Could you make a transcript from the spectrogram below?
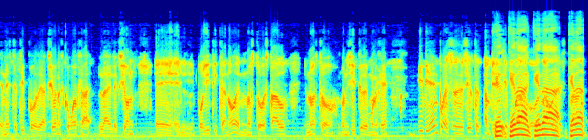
en este tipo de acciones como es la, la elección eh, política ¿no? en nuestro estado, en nuestro municipio de Mulegé. Y bien, pues decirte también que queda, queda,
